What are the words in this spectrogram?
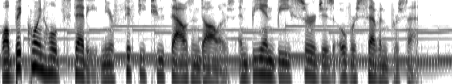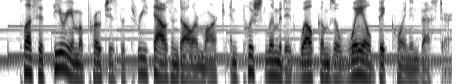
while Bitcoin holds steady near $52,000 and BNB surges over 7%. Plus, Ethereum approaches the $3,000 mark and Push Limited welcomes a whale Bitcoin investor.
